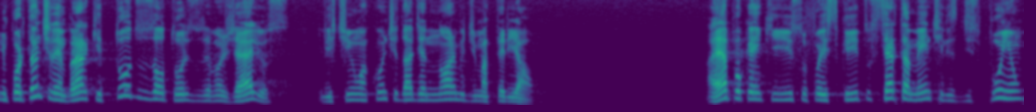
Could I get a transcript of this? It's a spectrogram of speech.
Importante lembrar que todos os autores dos evangelhos, eles tinham uma quantidade enorme de material. A época em que isso foi escrito, certamente eles dispunham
